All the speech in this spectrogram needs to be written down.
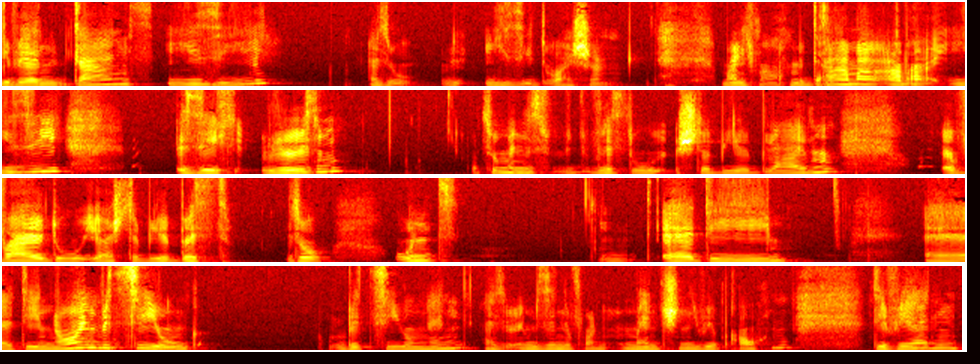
Die werden ganz easy, also easy schon, manchmal auch mit Drama, aber easy sich lösen Zumindest wirst du stabil bleiben, weil du ja stabil bist. So. Und äh, die, äh, die neuen Beziehung, Beziehungen, also im Sinne von Menschen, die wir brauchen, die werden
